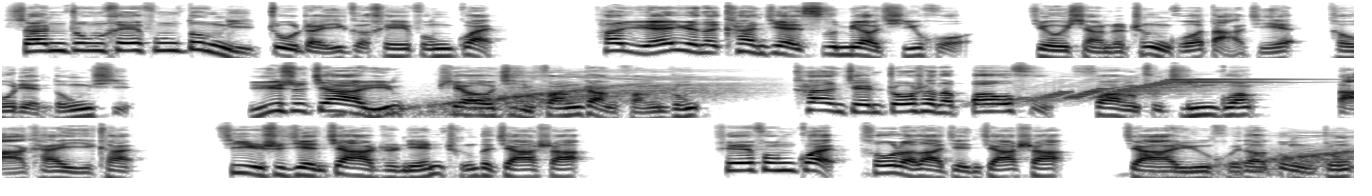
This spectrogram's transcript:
山中黑风洞里住着一个黑风怪。他远远的看见寺庙起火，就想着趁火打劫，偷点东西。于是驾云飘进方丈房中，看见桌上的包袱放出金光，打开一看，竟是件价值连城的袈裟。黑风怪偷了那件袈裟，驾云回到洞中。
